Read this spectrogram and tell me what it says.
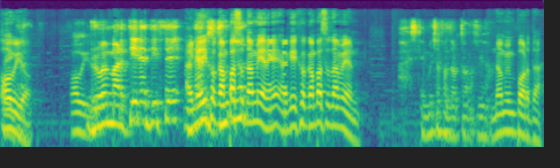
Obvio. Obvio. Rubén Martínez dice. Al que dijo Campazo Jr. también, ¿eh? Al que dijo Campazo también. Ah, es que hay mucha falta de ortografía. No me importa.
